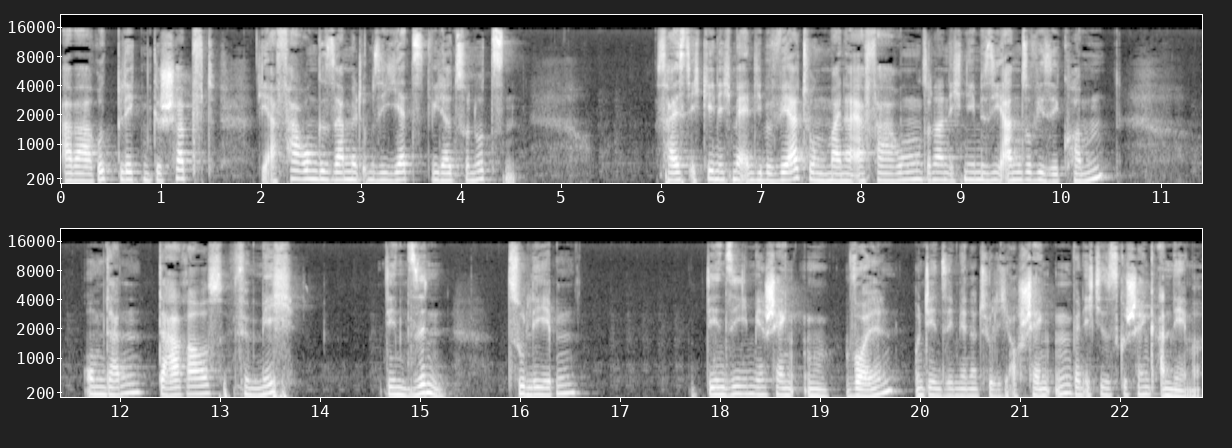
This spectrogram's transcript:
aber rückblickend geschöpft, die Erfahrung gesammelt, um sie jetzt wieder zu nutzen. Das heißt, ich gehe nicht mehr in die Bewertung meiner Erfahrungen, sondern ich nehme sie an, so wie sie kommen, um dann daraus für mich den Sinn zu leben, den sie mir schenken wollen und den sie mir natürlich auch schenken, wenn ich dieses Geschenk annehme.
